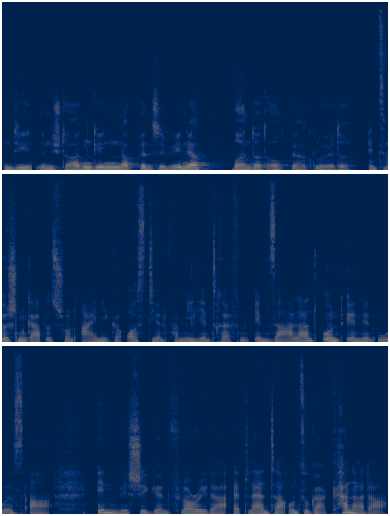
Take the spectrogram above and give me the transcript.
und die in die Staaten gingen, nach Pennsylvania, waren dort auch Bergleute. Inzwischen gab es schon einige Ostien-Familientreffen im Saarland und in den USA, in Michigan, Florida, Atlanta und sogar Kanada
